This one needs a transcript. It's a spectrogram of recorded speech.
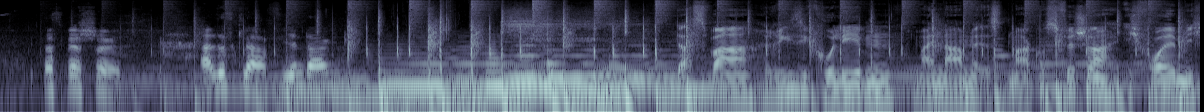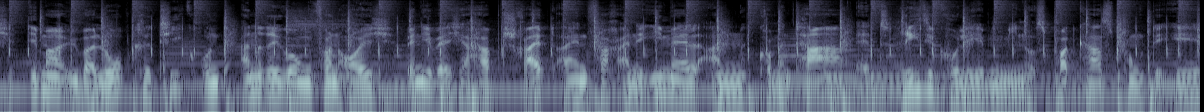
das wäre schön. Alles klar, vielen Dank. Das war Risikoleben. Mein Name ist Markus Fischer. Ich freue mich immer über Lob, Kritik und Anregungen von euch. Wenn ihr welche habt, schreibt einfach eine E-Mail an kommentar@risikoleben-podcast.de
